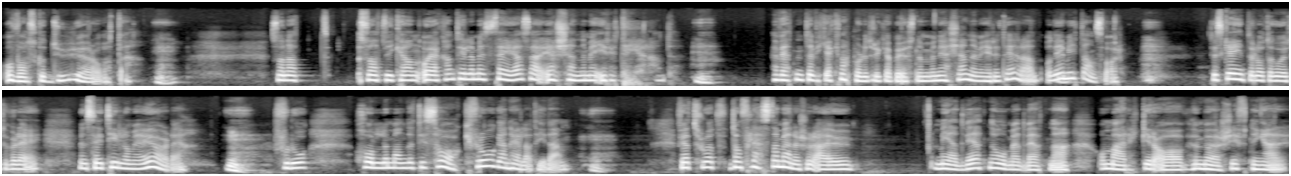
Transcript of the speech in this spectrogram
Och vad ska du göra åt det? Mm. Så, att, så att vi kan, och jag kan till och med säga så här, jag känner mig irriterad. Jag vet inte vilka knappar du trycker på just nu, men jag känner mig irriterad. Och det är mm. mitt ansvar. Det ska jag inte låta gå ut över dig. Men säg till om jag gör det. Mm. För då håller man det till sakfrågan hela tiden. Mm. För jag tror att de flesta människor är ju medvetna och omedvetna och märker av humörskiftningar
